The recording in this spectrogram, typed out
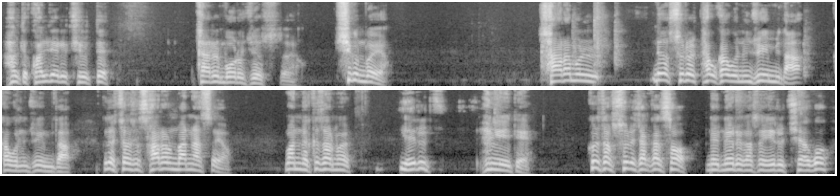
할 때 관례를 치를 때 자를 뭐로 지었어요? 식은 뭐예요? 사람을 내가 술을 타고 가고 있는 중입니다. 가고 있는 중입니다. 그래서 저서 사람을 만났어요. 만나 그 사람을 얘를 행해야 돼. 그래서 술에 잠깐 서 내 내려가서 얘를 취하고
